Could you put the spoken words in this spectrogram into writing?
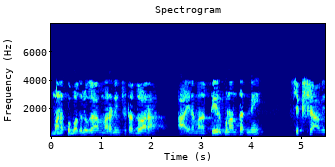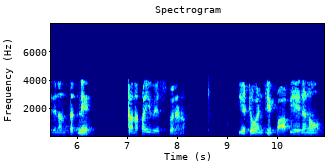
మనకు బదులుగా మరణించుట ద్వారా ఆయన మన తీర్పునంతటిని శిక్షావిధినంతటినీ తనపై వేసుకొనెను. ఎటువంటి పాపి అయినను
